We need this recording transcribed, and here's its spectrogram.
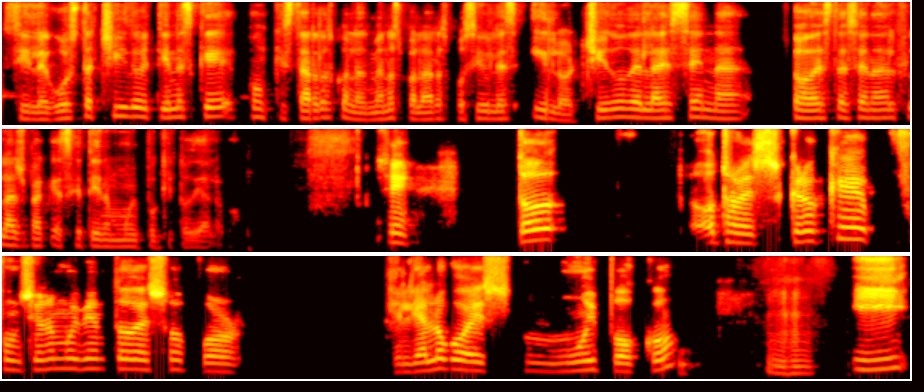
si le gusta chido y tienes que conquistarlos con las menos palabras posibles. Y lo chido de la escena, toda esta escena del flashback es que tiene muy poquito diálogo. Sí, todo, otra vez, creo que funciona muy bien todo eso por el diálogo es muy poco y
